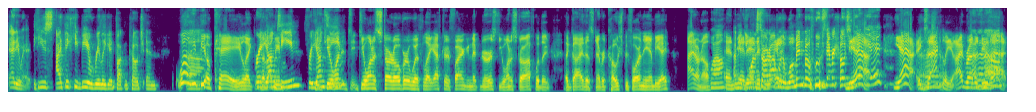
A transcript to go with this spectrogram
anyway, he's. I think he'd be a really good fucking coach, and well, he'd be okay. Like for a but, I young mean, team, for a young do you team, want do you want to start over with like after firing Nick Nurse? Do you want to start off with a, a guy that's never coached before in the NBA? I don't know. well, and- I mean, and- you want to start you- off with a woman, but who's never coached Yeah. the NBA? Yeah, exactly. I'd rather don't know. that.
